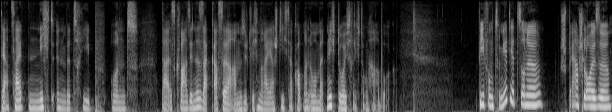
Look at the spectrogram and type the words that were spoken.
derzeit nicht in Betrieb und da ist quasi eine Sackgasse am südlichen Reiherstieg, da kommt man im Moment nicht durch Richtung Harburg. Wie funktioniert jetzt so eine Sperrschleuse?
